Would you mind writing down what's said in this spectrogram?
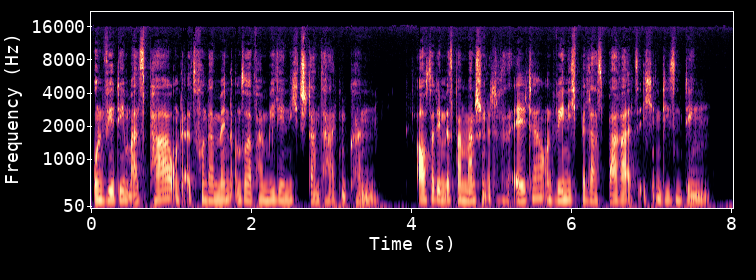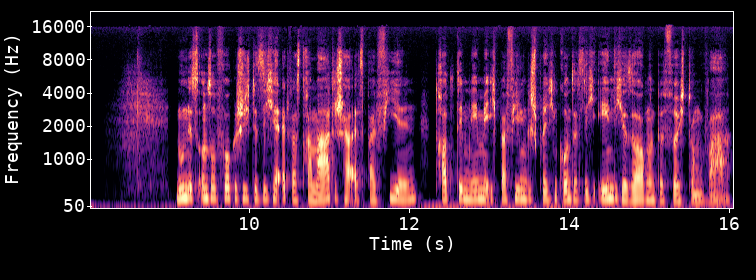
und wir dem als Paar und als Fundament unserer Familie nicht standhalten können. Außerdem ist mein Mann schon etwas älter und wenig belastbarer als ich in diesen Dingen. Nun ist unsere Vorgeschichte sicher etwas dramatischer als bei vielen. Trotzdem nehme ich bei vielen Gesprächen grundsätzlich ähnliche Sorgen und Befürchtungen wahr.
